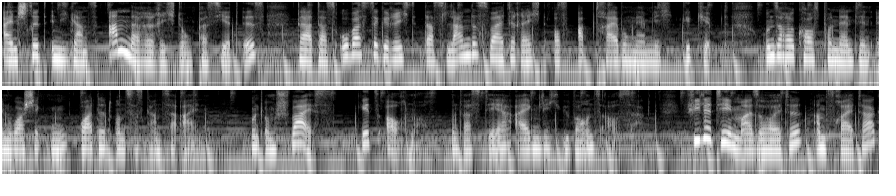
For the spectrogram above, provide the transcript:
ein Schritt in die ganz andere Richtung passiert ist. Da hat das oberste Gericht das landesweite Recht auf Abtreibung nämlich gekippt. Unsere Korrespondentin in Washington ordnet uns das Ganze ein. Und um Schweiß geht's auch noch und was der eigentlich über uns aussagt. Viele Themen also heute, am Freitag,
